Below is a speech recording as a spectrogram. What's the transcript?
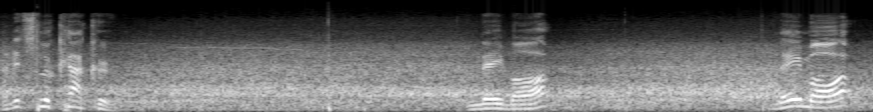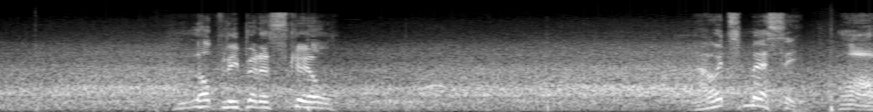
And it's Lukaku. Neymar. Neymar. Lovely bit of skill. Now it's Messi. Oh,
